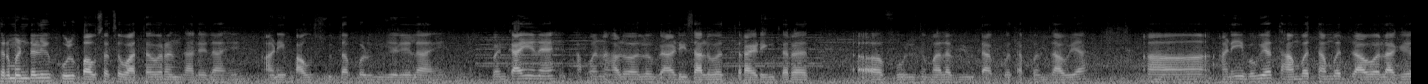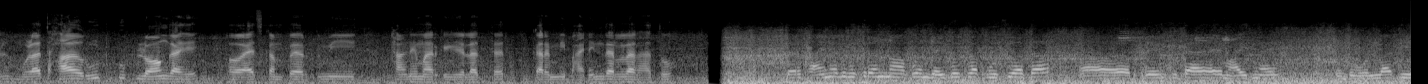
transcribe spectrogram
तर मंडळी फुल पावसाचं वातावरण झालेलं आहे आणि पाऊससुद्धा पडून गेलेला आहे. पण काही नाही आपण हळूहळू गाडी चालवत रायडिंग करत फुल तुम्हाला व्ह्यू दाखवत आपण जाऊया. आणि बघूया थांबत थांबत जावं लागेल. मुळात हा रूट खूप लाँग आहे. ॲज कंपेअर तुम्ही ठाणे मार्गे गेलात तर. कारण मी भाईंदरला राहतो. तर फायनली मित्रांनो आपण जयकोटला पोचू आता. ट्रेन कुठे आहे माहीत नाही. पण तो बोलला की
